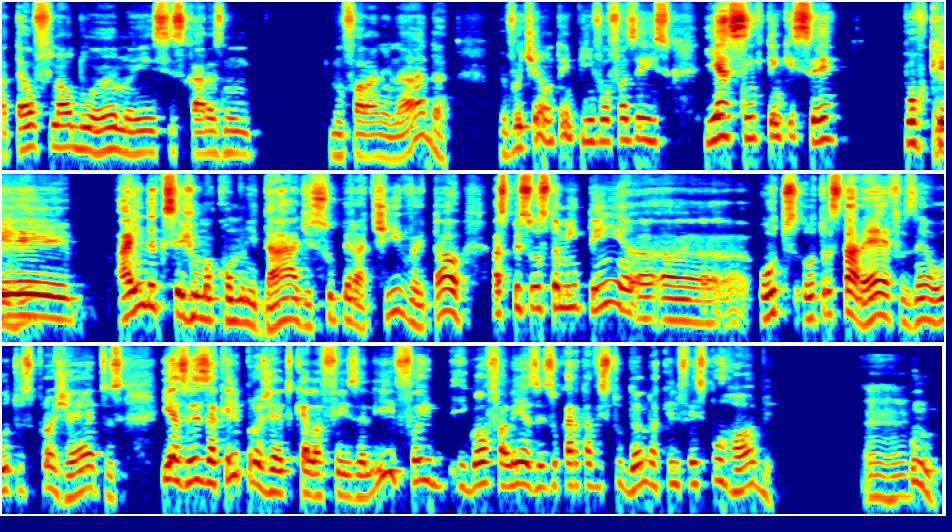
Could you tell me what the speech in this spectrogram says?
até o final do ano aí esses caras não, não falarem nada, eu vou tirar um tempinho e vou fazer isso. E é assim que tem que ser. Porque uhum ainda que seja uma comunidade superativa e tal, as pessoas também têm a, a, outros, outras tarefas, né, outros projetos. E às vezes aquele projeto que ela fez ali foi, igual eu falei, às vezes o cara estava estudando aquilo fez por hobby. Uhum. Hum,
